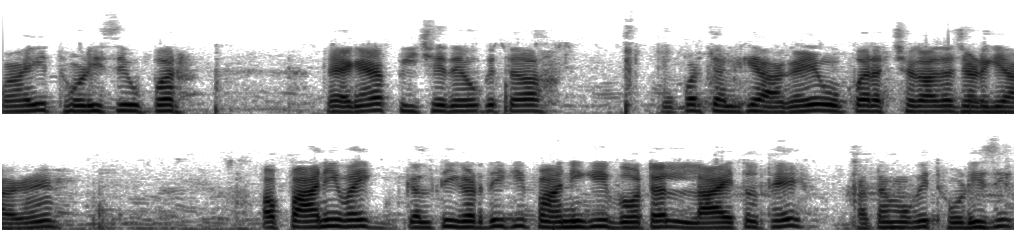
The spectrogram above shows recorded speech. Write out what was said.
भाई थोड़ी सी ऊपर रह गए पीछे देखो कितना ऊपर चल के आ गए ऊपर अच्छा खासा चढ़ के आ गए और पानी भाई गलती कर दी कि पानी की बोतल लाए तो थे, ख़त्म हो गई थोड़ी सी।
